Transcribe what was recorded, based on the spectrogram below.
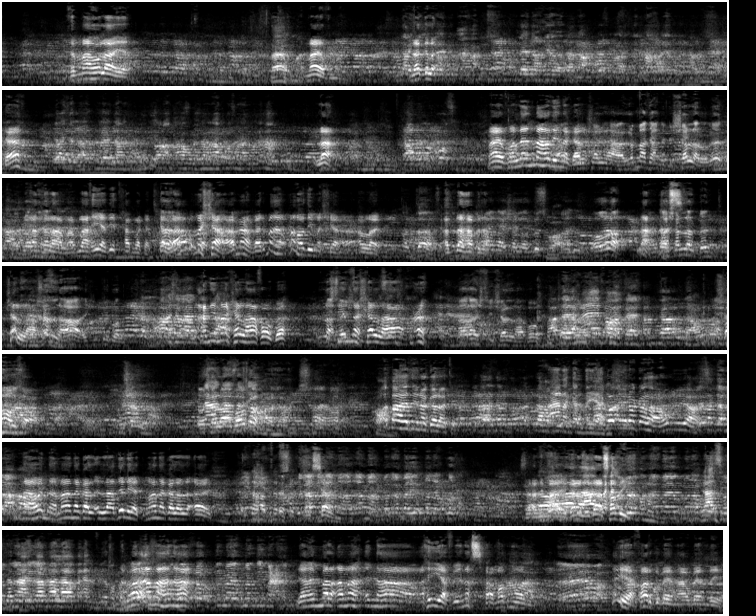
ثم هو لا ي... لا يضمن. ما يضمن. نقل كيف؟ لا. ما يضمن لأن ما هذه نقل. شلها لما عندك الشلل ولا دخلها مبلغ هي ذي تحركت كلا مشاها ما غير ما ما هذه مشاها. الله الذهب. لا. لا لا. لا، لا. شل البنت. شلها. شلها إيش تقول يعني ما شلها فوقه. لا، يصير شلها. معه لا لا اشتي شلها فوق؟ ما هو سوا لو شلها فوقه؟ ما هذه نقلته ما نقل بياك. هذه نقلها هو وياه لا هن ما نقل إلا ذي اليد ما نقل ال- إيش. السلم يعني ما إذا صبي. يا سيدنا إذا ما لا يضمن. المرأة إنها يعني المرأة إنها هي في نفسها مضمونة. هي فرق بينها وبين ذي.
